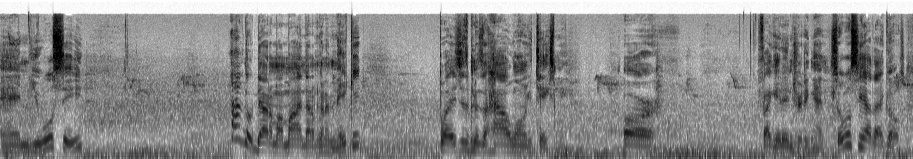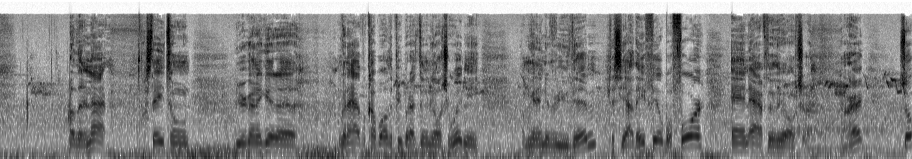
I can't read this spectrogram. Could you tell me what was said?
And you will see. I have no doubt in my mind that I'm gonna make it but it just depends on how long it takes me or if I get injured again. So we'll see how that goes. Other than that, stay tuned. You're gonna get a, I'm gonna have a couple other people that's doing the ultra with me. I'm gonna interview them to see how they feel before and after the ultra. All right. So,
